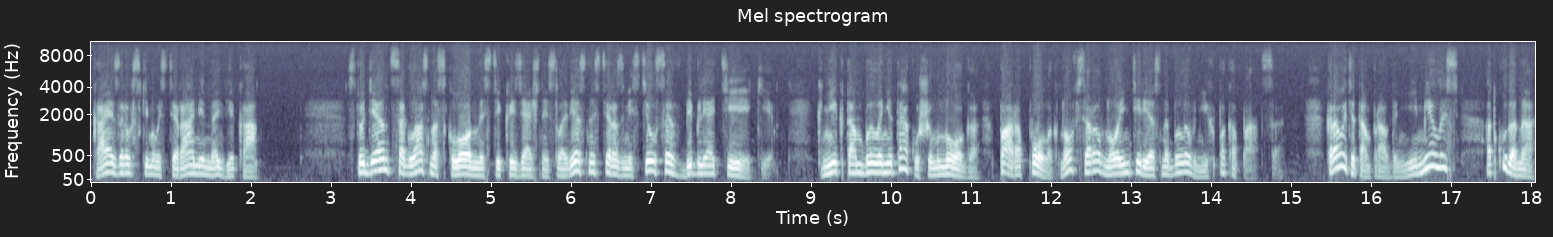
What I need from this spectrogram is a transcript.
кайзеровскими мастерами на века. Студент, согласно склонности к изящной словесности, разместился в библиотеке. Книг там было не так уж и много, пара полок, но все равно интересно было в них покопаться. Кровати там, правда, не имелось, откуда она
